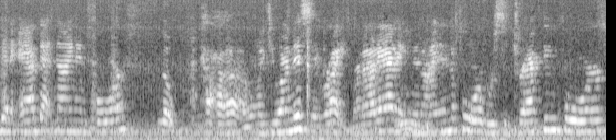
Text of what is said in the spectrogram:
Then add that nine and four. Nope. Only if you wanna miss it, right. We're not adding the nine and the four, we're subtracting four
